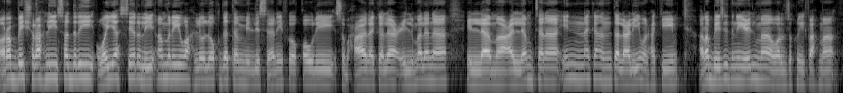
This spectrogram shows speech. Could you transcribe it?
رب اشرح لي صدري ويسر لي أمري واحلل عقدة من لساني فوق قولي. سبحانك لا علم لنا إلا ما علمتنا إنك أنت العليم الحكيم. رب زدني علما وارزقني فهما.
